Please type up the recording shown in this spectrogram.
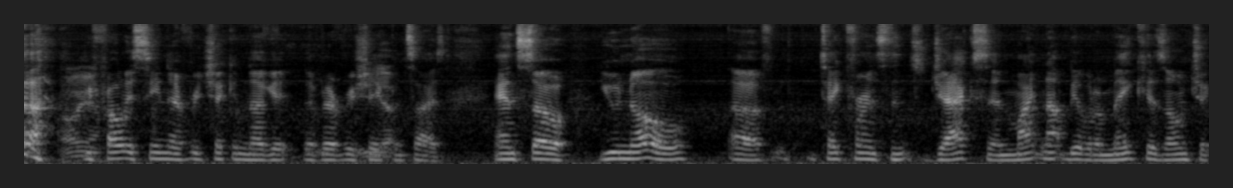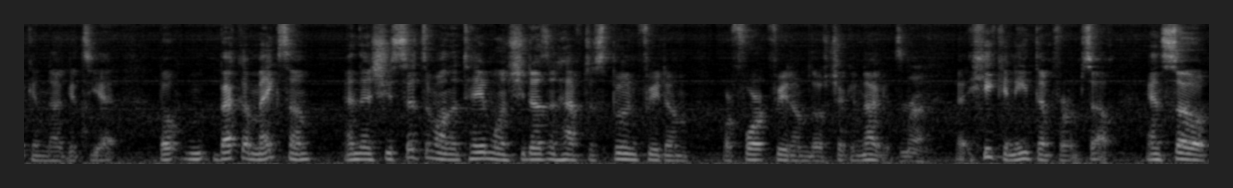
yeah. Oh yeah. You've probably seen every chicken nugget of every shape Yep. and size, and so you know. Uh, take for instance, Jackson might not be able to make his own chicken nuggets yet, but Becca makes them, and then she sits them on the table, and she doesn't have to spoon feed him or fork feed him those chicken nuggets Right. he can eat them for himself. And so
